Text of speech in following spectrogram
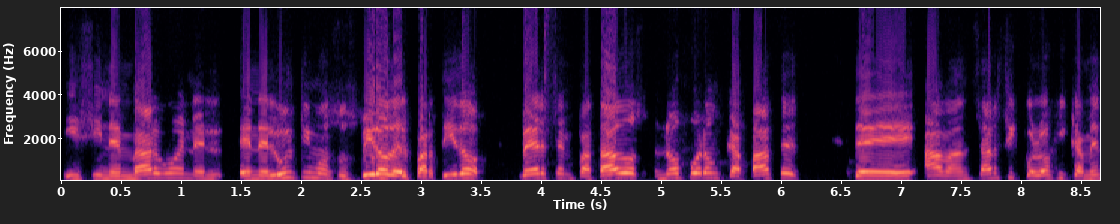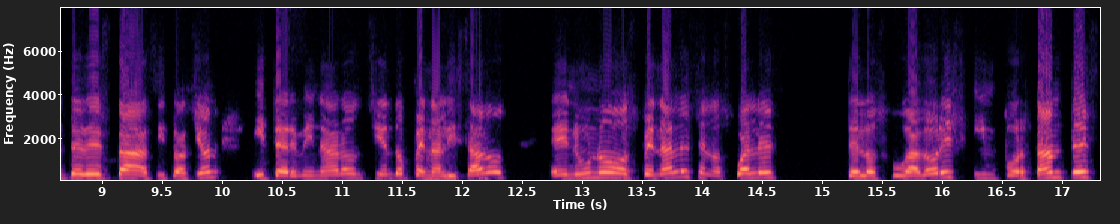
y sin embargo en el, en el último suspiro del partido verse empatados, no fueron capaces de avanzar psicológicamente de esta situación y terminaron siendo penalizados en unos penales en los cuales de los jugadores importantes,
